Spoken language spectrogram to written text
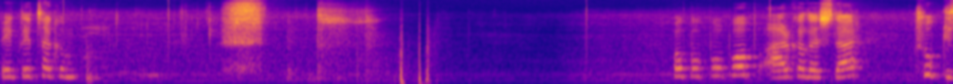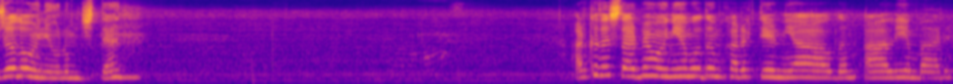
Bekle takım. Hop hop hop hop arkadaşlar çok güzel oynuyorum cidden. Arkadaşlar ben oynayamadığım karakteri niye aldım? Ağlayayım bari.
